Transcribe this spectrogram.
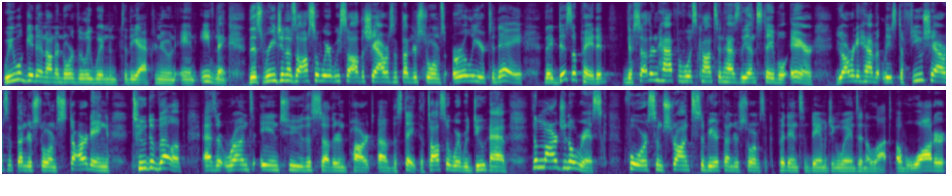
we will get in on a northerly wind into the afternoon and evening. This region is also where we saw the showers and thunderstorms earlier today. They dissipated. The southern half of Wisconsin has the unstable air. You already have at least a few showers and thunderstorms starting to develop as it runs into the southern part of the state. That's also where we do have the margin marginal risk for some strong severe thunderstorms that could put in some damaging winds and a lot of water.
